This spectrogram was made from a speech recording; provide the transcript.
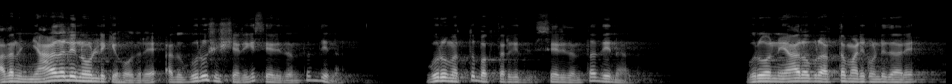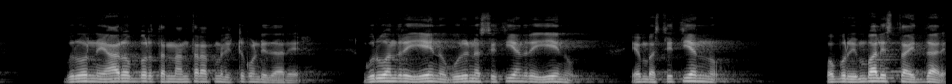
ಅದನ್ನು ಜ್ಞಾನದಲ್ಲಿ ನೋಡಲಿಕ್ಕೆ ಹೋದರೆ ಅದು ಗುರು ಶಿಷ್ಯರಿಗೆ ಸೇರಿದಂಥ ದಿನ. ಗುರು ಮತ್ತು ಭಕ್ತರಿಗೆ ಸೇರಿದಂಥ ದಿನ ಅದು. ಗುರುವನ್ನು ಯಾರೊಬ್ಬರು ಅರ್ಥ ಮಾಡಿಕೊಂಡಿದ್ದಾರೆ? ಗುರುವನ್ನು ಯಾರೊಬ್ಬರು ತನ್ನ ಅಂತರಾತ್ಮಲ್ಲಿ ಇಟ್ಟುಕೊಂಡಿದ್ದಾರೆ? ಗುರು ಅಂದರೆ ಏನು? ಗುರುವಿನ ಸ್ಥಿತಿ ಅಂದರೆ ಏನು? ಎಂಬ ಸ್ಥಿತಿಯನ್ನು ಒಬ್ಬರು ಹಿಂಬಾಲಿಸ್ತಾ ಇದ್ದಾರೆ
